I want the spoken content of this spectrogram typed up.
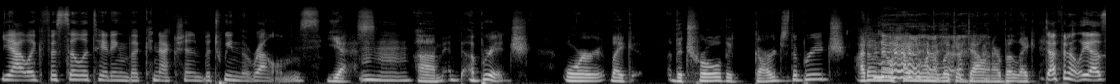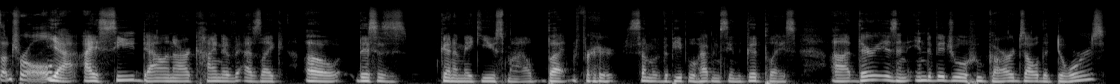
Yeah, like facilitating the connection between the realms. Yes. Mm-hmm. Um, a bridge or like the troll that guards the bridge. I don't know how you want to look at Dalinar, but like, Definitely as a troll. yeah, I see Dalinar kind of as like, oh, this is going to make you smile. But for some of the people who haven't seen The Good Place, uh, there is an individual who guards all the doors,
